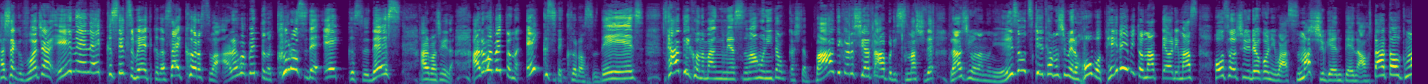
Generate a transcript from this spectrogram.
ハッシュタグ、フワちゃん ANNX でつぶやいてください。クロスはアルファベットのクロスで X です。あれ間違えた。アルファベットの X でクロスです。さて、この番組はスマホに特化したバーティカルシアターアプリスマッシュで、ラジオなのに映像付きで楽しめるほぼテレビとなっております。放送終了後にはスマッシュ限定のアフタートークも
